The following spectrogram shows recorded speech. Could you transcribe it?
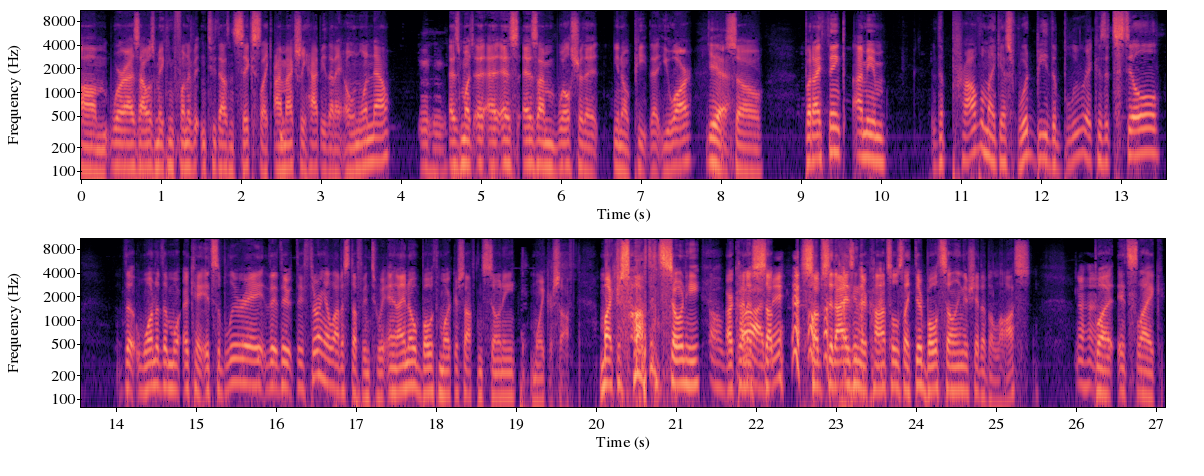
Um, whereas I was making fun of it in 2006, like I'm actually happy that I own one now, hmm as much a- a- as as I'm well sure that you know Pete that you are. Yeah. So, but I think I mean the problem I guess would be the Blu-ray because it's still the one of the more okay. It's the Blu-ray. They're, they're they're throwing a lot of stuff into it, and I know both Microsoft and Sony, Microsoft, Microsoft and Sony Oh, are kind of sub- subsidizing their consoles. Like they're both selling their shit at a loss, Uh-huh. but it's like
